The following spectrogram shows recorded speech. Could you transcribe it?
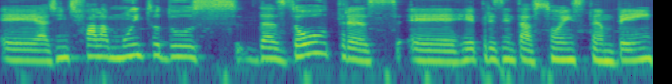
é, a gente fala muito dos, das outras é, representações também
